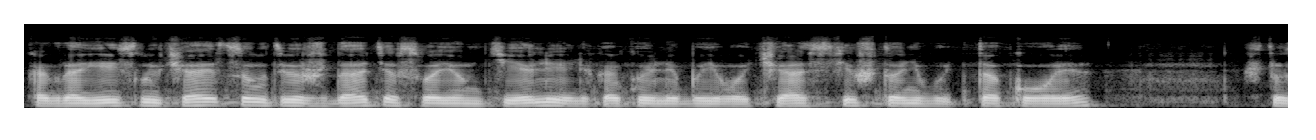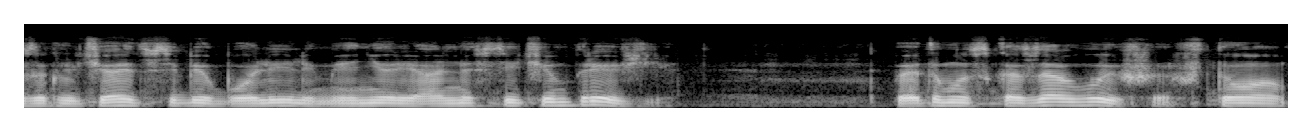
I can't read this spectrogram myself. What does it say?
когда ей случается утверждать о своем теле или какой-либо его части что-нибудь такое, что заключает в себе более или менее реальности, чем прежде. Поэтому, сказав выше, что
